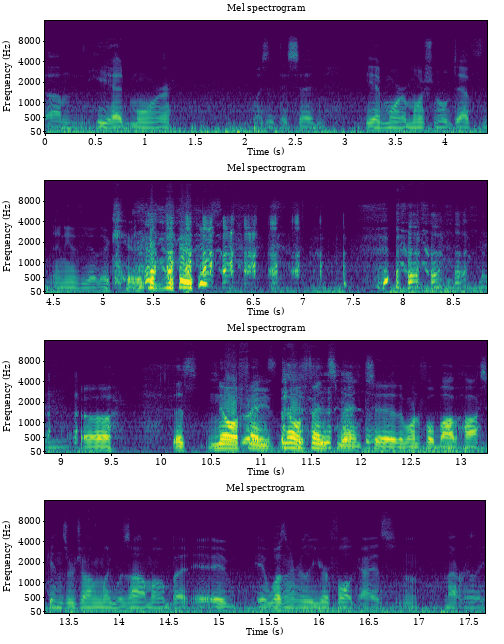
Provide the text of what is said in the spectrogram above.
um, he had more, was it they said? He had more emotional depth than any of the other characters. uh, that's no offense. No offense meant to the wonderful Bob Hoskins or John Leguizamo, but it, it, it wasn't really your fault, guys. Not really.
